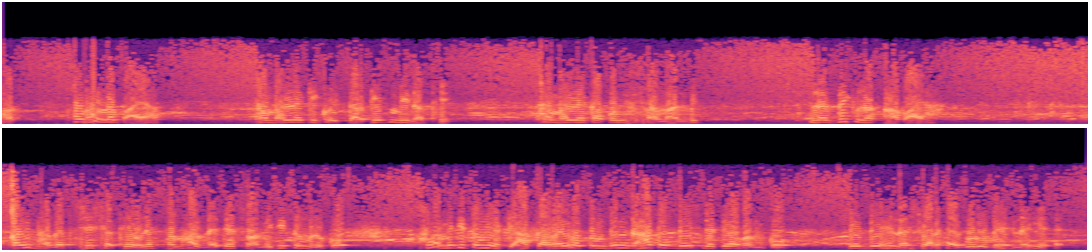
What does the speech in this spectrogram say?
और संभल न पाया। संभलने की कोई तरकीब भी न थी। संभलने का कोई सामान भी नज़दीक न आ पाया। कई भगत शिष्य थे, उन्हें संभाल रहे थे स्वामी जी तुम रुको। स्वामी जी तुम ये क्या कर रहे हो? तुम दिन रात उपदेश देते हो हमको। कि देह नश्वर है, गुरु देह नहीं है।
